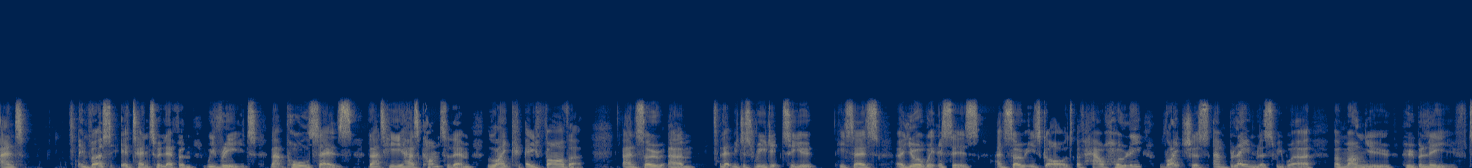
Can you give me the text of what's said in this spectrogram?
And in verse uh, 10 to 11, we read that Paul says that he has come to them like a father. And so um, let me just read it to you. He says, uh, You are witnesses and so is God, of how holy, righteous, and blameless we were among you who believed.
